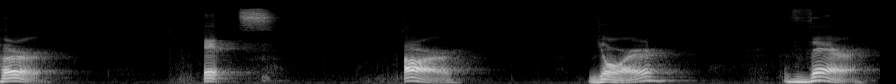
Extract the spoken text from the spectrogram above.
her, its, our, your, their.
